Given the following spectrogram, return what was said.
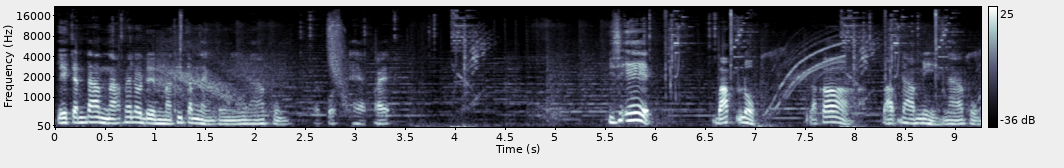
เรียกกันดั้มนะให้เราเดินมาที่ตำแหน่งตรงนี้นะครับผมแล้วกดแท็กไป ECA บัฟหลบ แล้วก็บัฟดาเมจนะครับผม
